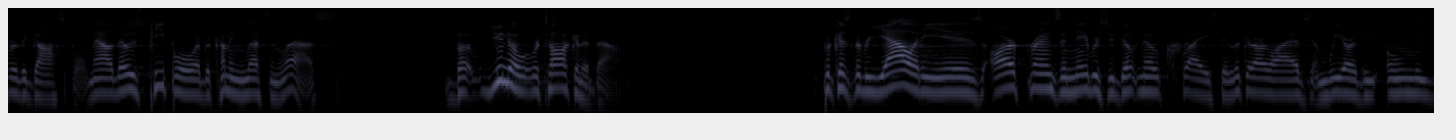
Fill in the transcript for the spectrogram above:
for the gospel. Now, those people are becoming less and less, but you know what we're talking about. Because the reality is, our friends and neighbors who don't know Christ, they look at our lives and we are the only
